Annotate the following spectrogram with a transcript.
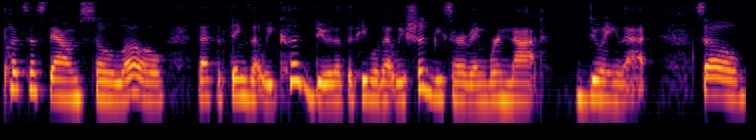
puts us down so low that the things that we could do, that the people that we should be serving, we're not doing that. So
